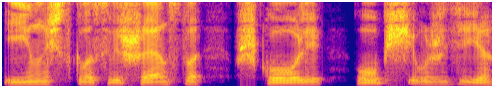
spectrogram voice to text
иноческого совершенства в школе общего жития.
